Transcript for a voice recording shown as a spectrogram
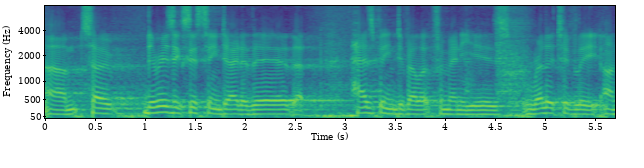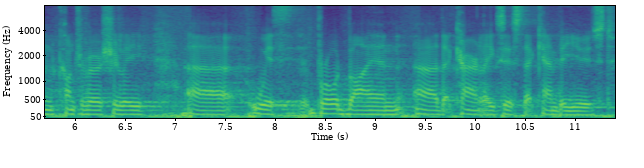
Um, so there is existing data there that has been developed for many years, relatively uncontroversially, uh, with broad buy-in uh, that currently exists that can be used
